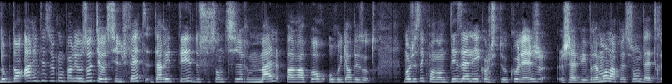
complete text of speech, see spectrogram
Donc dans arrêter de se comparer aux autres, il y a aussi le fait d'arrêter de se sentir mal par rapport au regard des autres. Moi je sais que pendant des années quand j'étais au collège, j'avais vraiment l'impression d'être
